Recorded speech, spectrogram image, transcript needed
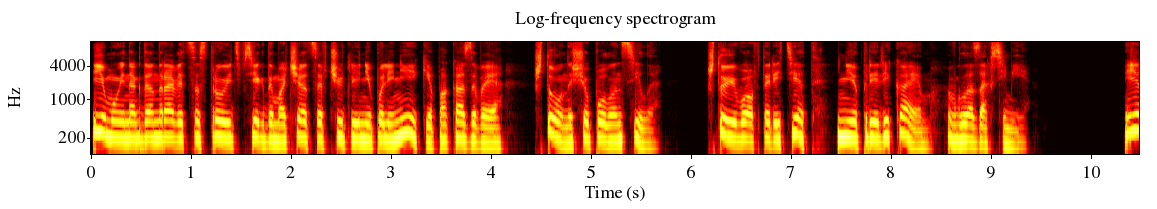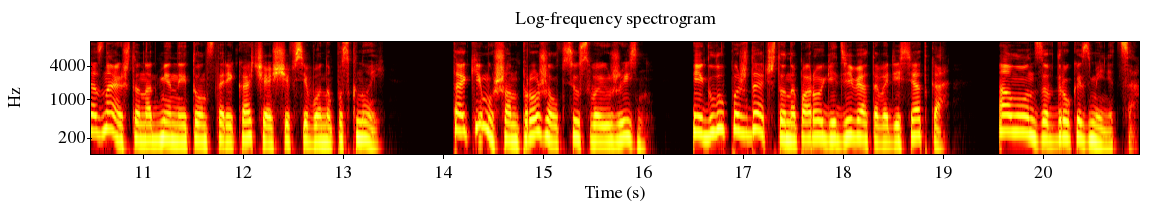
Ему иногда нравится строить всех домочадцев чуть ли не по линейке, показывая, что он еще полон силы, что его авторитет непререкаем в глазах семьи. Я знаю, что надменный тон старика чаще всего напускной. Таким уж он прожил всю свою жизнь. И глупо ждать, что на пороге девятого десятка Алонзо вдруг изменится.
